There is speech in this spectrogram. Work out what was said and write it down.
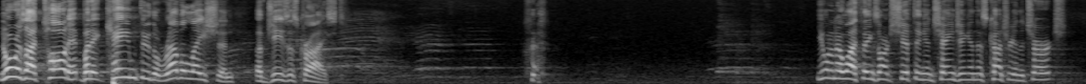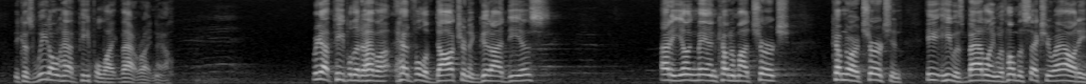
nor was I taught it, but it came through the revelation of Jesus Christ. You want to know why things aren't shifting and changing in this country and the church? Because we don't have people like that right now. We got people that have a head full of doctrine and good ideas. I had a young man come to my church, come to our church, and he, he was battling with homosexuality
